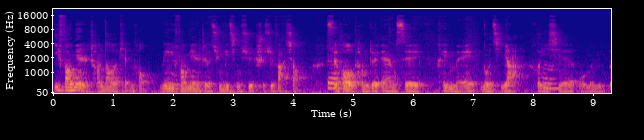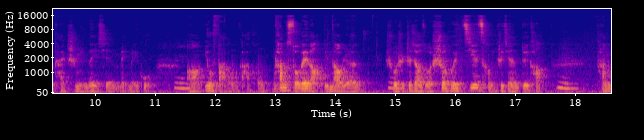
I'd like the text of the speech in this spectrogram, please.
一方面是尝到了甜头，另一方面是这个群体情绪持续发酵。对随后，他们对 AMC、黑莓、诺基亚和一些我们不太知名的一些美美股，啊、又发动了嘎空。他们所谓的领导人说是这叫做社会阶层之间的对抗。嗯，他们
